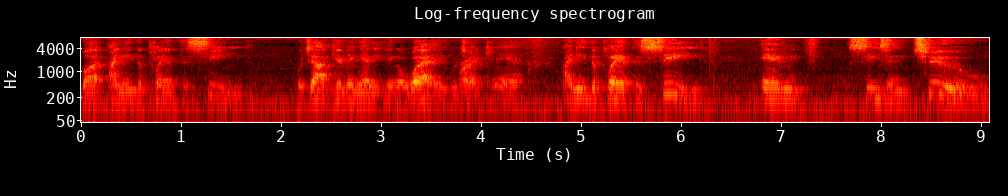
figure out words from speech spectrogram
but I need to plant the seed without giving anything away, which I can't. I need to plant the seed in season two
